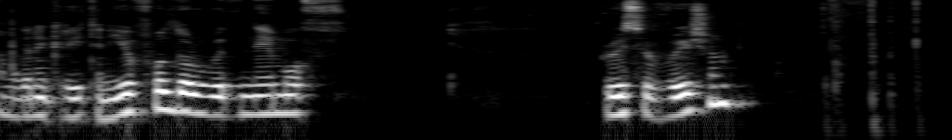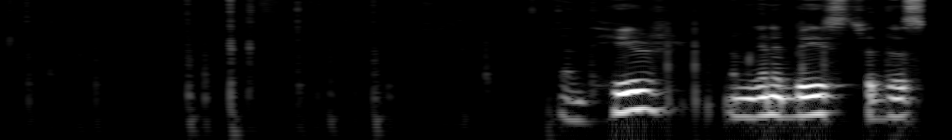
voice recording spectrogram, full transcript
I'm gonna create a new folder with the name of reservation. And here I'm gonna paste this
